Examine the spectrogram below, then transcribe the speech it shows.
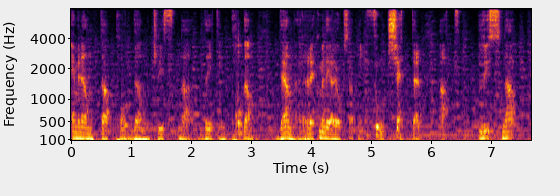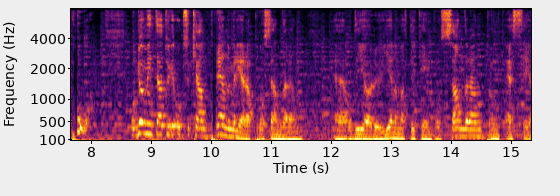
eminenta podden Kristna Datingpodden. Den rekommenderar jag också att ni fortsätter att lyssna på. Och glöm inte att du också kan prenumerera på sändaren. Eh, Och det gör du genom att klicka in på sandaren.se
